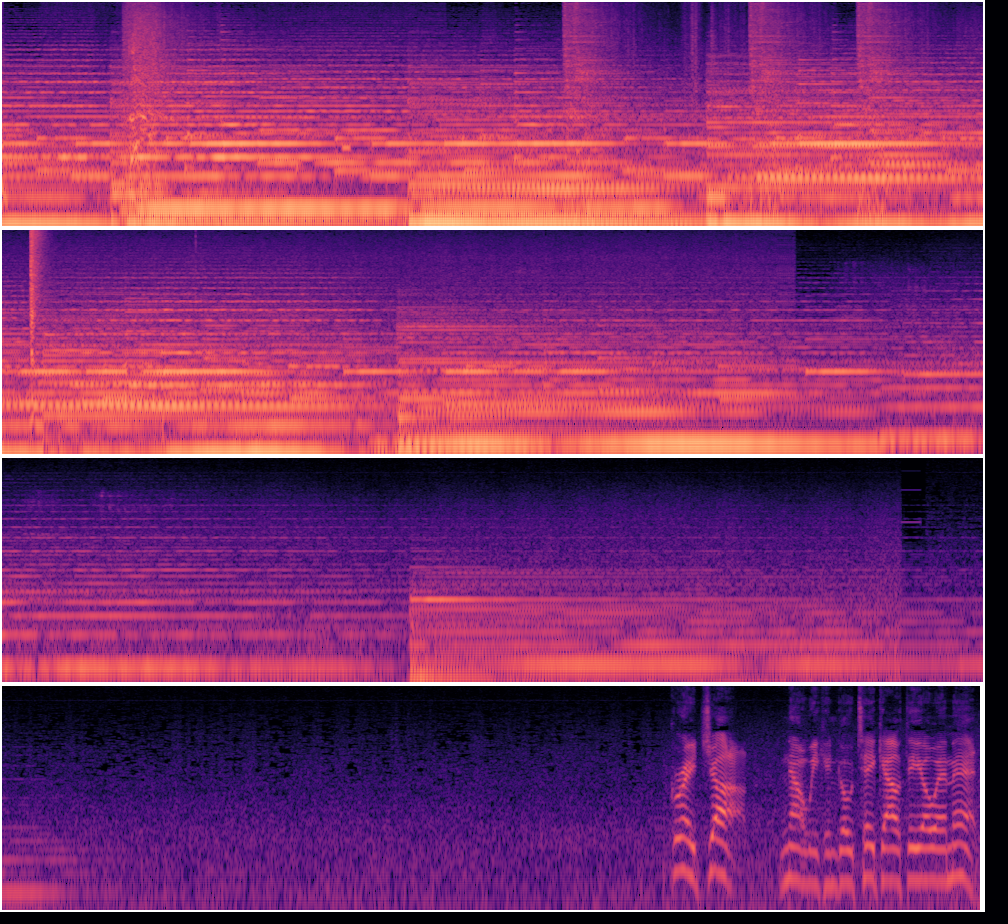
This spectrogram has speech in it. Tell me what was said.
Great job. Now we can go take out the OMN.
